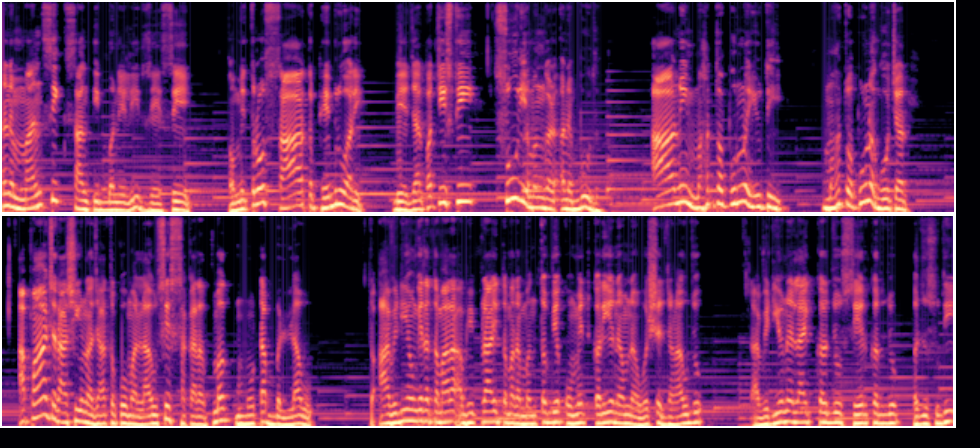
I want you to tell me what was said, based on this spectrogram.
અને માનસિક શાંતિ બનેલી રહેશે. તો મિત્રો, સાત ફેબ્રુઆરી બે હજાર પચીસથી સૂર્ય, મંગળ અને બુધ આની મહત્વપૂર્ણ યુતિ, મહત્વપૂર્ણ ગોચર આ પાંચ રાશિઓના જાતકોમાં લાવશે સકારાત્મક મોટા બદલાવો. તો આ વીડિયો અંગેના તમારા અભિપ્રાય, તમારા મંતવ્ય કોમેન્ટ કરી અને અમને અવશ્ય જણાવજો. આ વિડીયોને લાઈક કરજો શેર કરજો. હજુ સુધી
